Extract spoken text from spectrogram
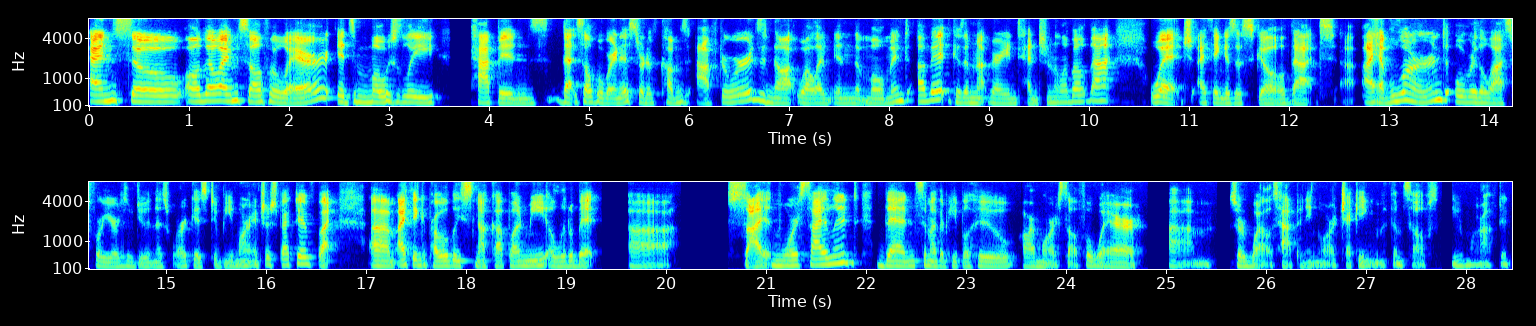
and so, although I'm self aware, it's mostly happens that self-awareness sort of comes afterwards not while i'm in the moment of it because i'm not very intentional about that which i think is a skill that i have learned over the last four years of doing this work is to be more introspective but um, i think it probably snuck up on me a little bit uh, si- more silent than some other people who are more self-aware um, sort of while it's happening or checking in with themselves even more often.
